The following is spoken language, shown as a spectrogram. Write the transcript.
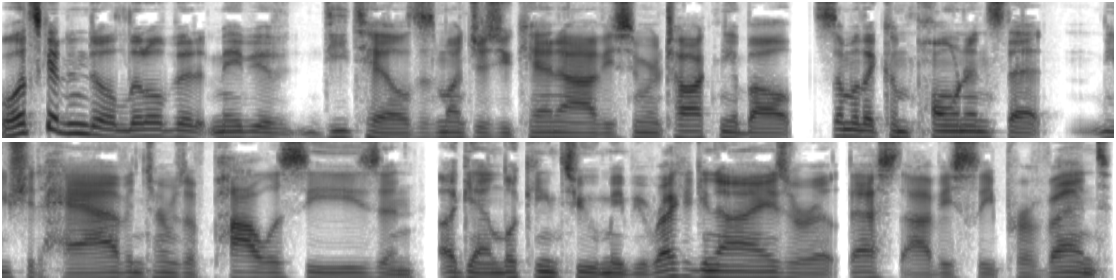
Well, let's get into a little bit maybe of details as much as you can. Obviously, we're talking about some of the components that you should have in terms of policies, and again, looking to maybe recognize or at best, obviously, prevent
